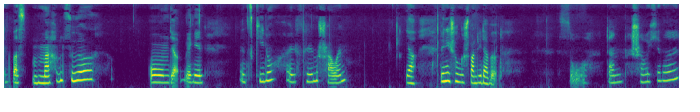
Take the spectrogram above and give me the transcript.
etwas machen für. Und ja, wir gehen ins Kino, einen Film schauen. Ja, bin ich schon gespannt, wie der wird. So, dann schaue ich hier mal.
